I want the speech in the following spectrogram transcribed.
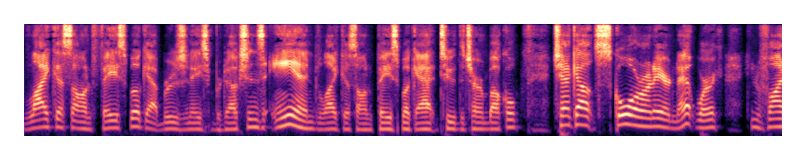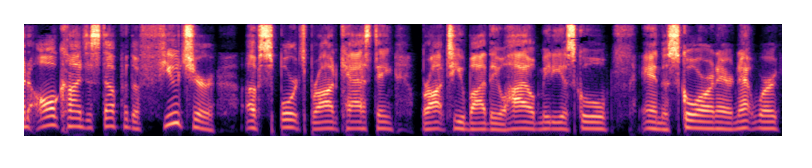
Like us on Facebook at Bruiser Nation Productions and like us on Facebook at To the Turnbuckle. Check out Score on Air Network. You can find all kinds of stuff for the future of sports broadcasting brought to you by the Ohio Media School and the Score on Air Network.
